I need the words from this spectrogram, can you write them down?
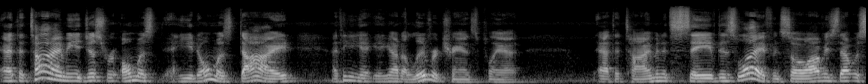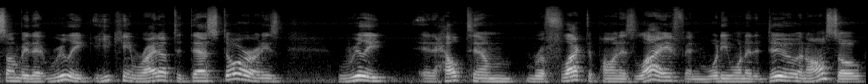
at the time he had just almost he had almost died. I think he, he got a liver transplant at the time, and it saved his life. And so obviously that was somebody that really he came right up to death's door, and he's really it helped him reflect upon his life and what he wanted to do, and also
